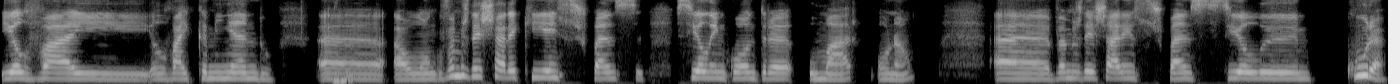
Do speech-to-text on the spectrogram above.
ele vai, ele vai caminhando uh, uhum. ao longo. Vamos deixar aqui em suspense se ele encontra o mar ou não. Vamos deixar em suspense se ele cura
